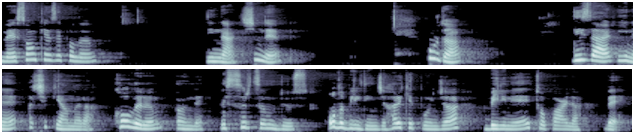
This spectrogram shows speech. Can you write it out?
ve son kez yapalım. Dinlen. Şimdi burada dizler yine açık yanlara. Kollarım önde ve sırtım düz. Olabildiğince hareket boyunca belini toparla ve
